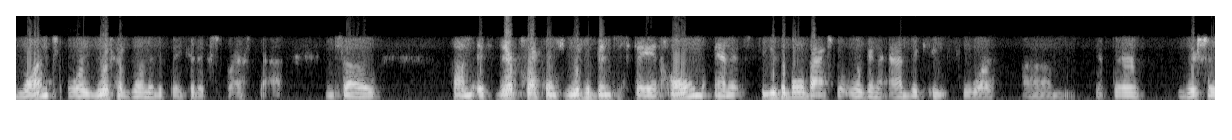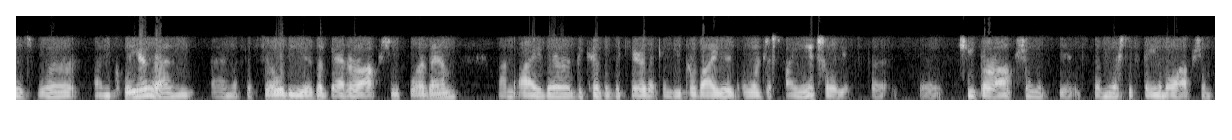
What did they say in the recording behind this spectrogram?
want or would have wanted if they could express that. And so um, if their preference would have been to stay at home and it's feasible, that's what we're going to advocate for. Um, if their wishes were unclear and, and a facility is a better option for them, um, either because of the care that can be provided or just financially, it's the, the cheaper option, it's the, it's the more sustainable option,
